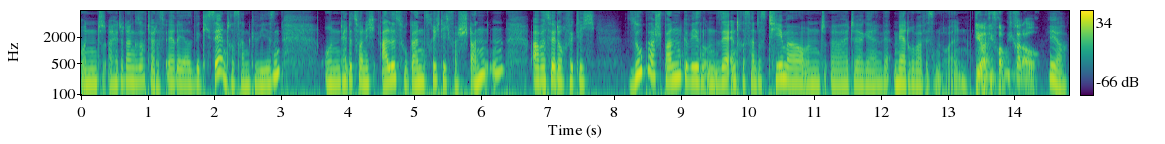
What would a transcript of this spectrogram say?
Und hätte dann gesagt, ja, das wäre ja wirklich sehr interessant gewesen. Und hätte zwar nicht alles so ganz richtig verstanden, aber es wäre doch wirklich super spannend gewesen und ein sehr interessantes Thema und äh, hätte ja gerne mehr drüber wissen wollen. Ja, die freut mich gerade auch. Ja.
